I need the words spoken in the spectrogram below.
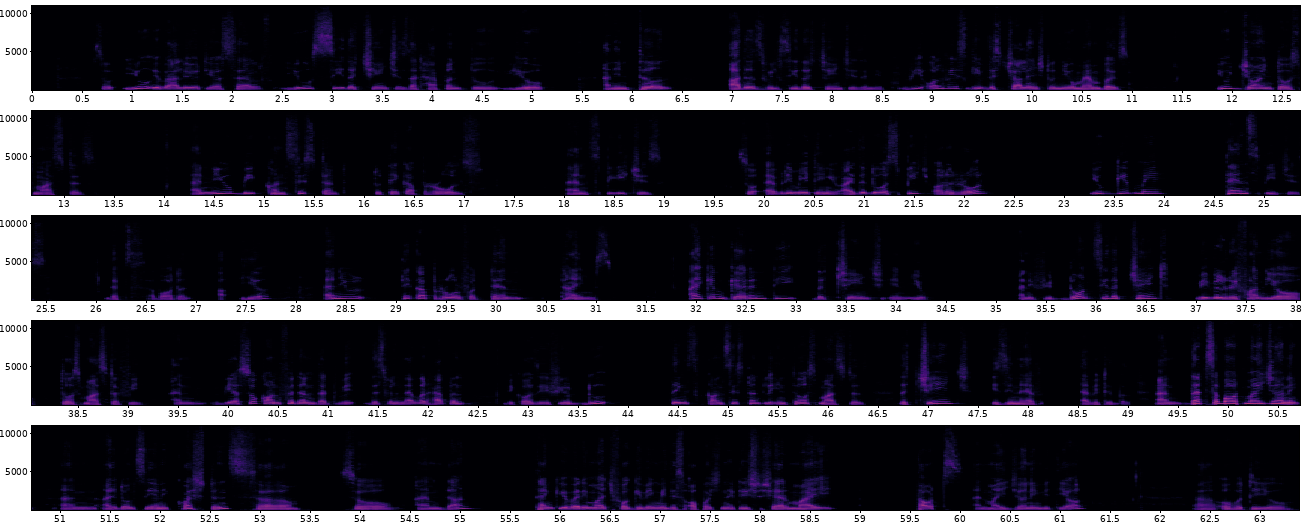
So you evaluate yourself, you see the changes that happen to you, and in turn, others will see those changes in you. We always give this challenge to new members. You join Toastmasters and you be consistent to take up roles and speeches. So every meeting, you either do a speech or a role. You give me 10 speeches. That's about a year. And you take up role for 10 times, I can guarantee the change in you. And if you don't see the change, we will refund your Toastmaster fee. And we are so confident that we, this will never happen because if you do things consistently in Toastmasters, the change is inevitable. And that's about my journey. And I don't see any questions. Uh, so I'm done. Thank you very much for giving me this opportunity to share my thoughts and my journey with you all. Uh, over to you,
